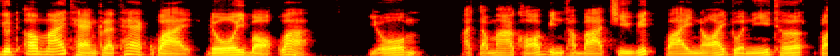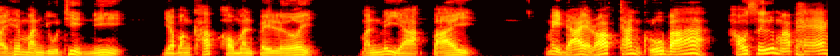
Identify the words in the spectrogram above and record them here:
หยุดเอาไม้แทงกระแทกควาย โดยบอกว่า โยมอาตมาขอบินทบาทชีวิตควายน้อยตัวนี้เถอะปล่อยให้มันอยู่ที่นี่ อย่าบังคับเอามันไปเลย มันไม่อยากไป ไม่ได้หรอกท่านครูบาเขาซื้อมาแพง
